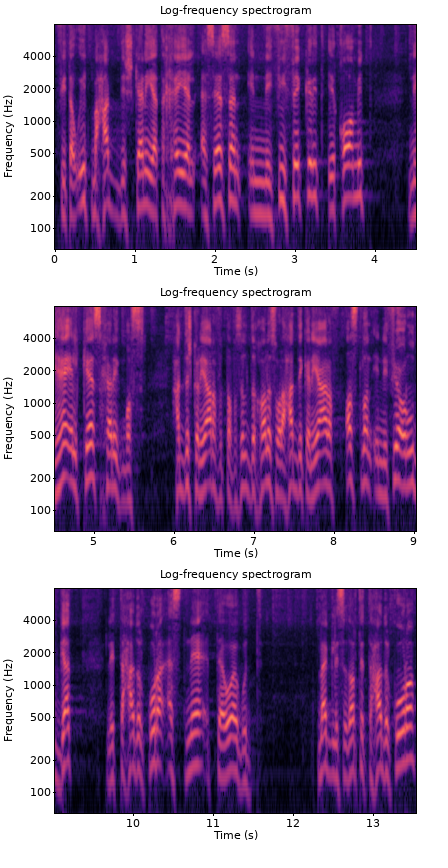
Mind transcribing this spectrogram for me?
في توقيت ما حدش كان يتخيل أساسا إن في فكرة إقامة نهائي الكاس خارج مصر. محدش كان يعرف التفاصيل دي خالص ولا حد كان يعرف أصلا إن في عروض جت لاتحاد الكره أثناء تواجد مجلس إدارة اتحاد الكورة.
